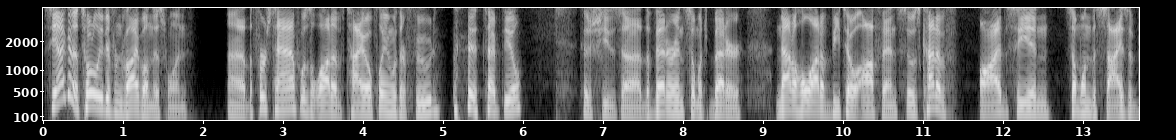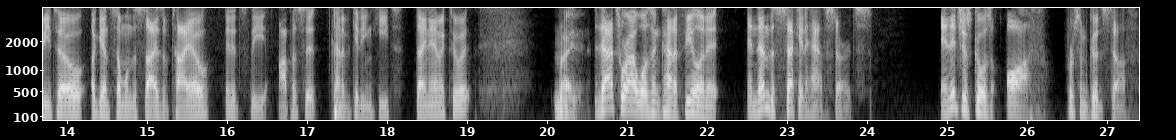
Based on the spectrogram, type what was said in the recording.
See, I got a totally different vibe on this one. Uh, the first half was a lot of Taiyo playing with her food type deal because she's uh, the veteran, so much better. Not a whole lot of Bito offense. So it was kind of odd seeing someone the size of Bito against someone the size of Taiyo, and it's the opposite kind of getting heat dynamic to it. Right. That's where I wasn't kind of feeling it. And then the second half starts, and it just goes off for some good stuff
